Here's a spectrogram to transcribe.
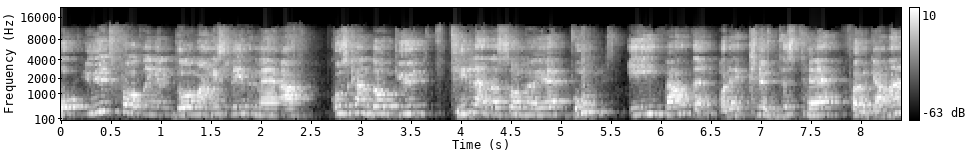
Og utfordringen da mange sliter med at hvordan kan da Gud tillate så mye vondt i verden? Og det knyttes til følgende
